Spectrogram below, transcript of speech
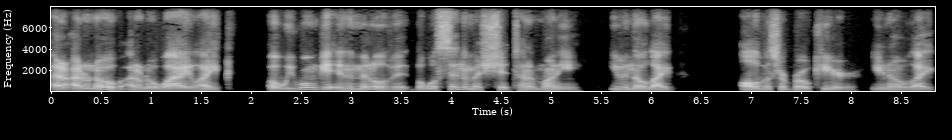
I don't, I don't know. I don't know why. Like, oh, we won't get in the middle of it, but we'll send them a shit ton of money, even though like all of us are broke here. You know, like,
